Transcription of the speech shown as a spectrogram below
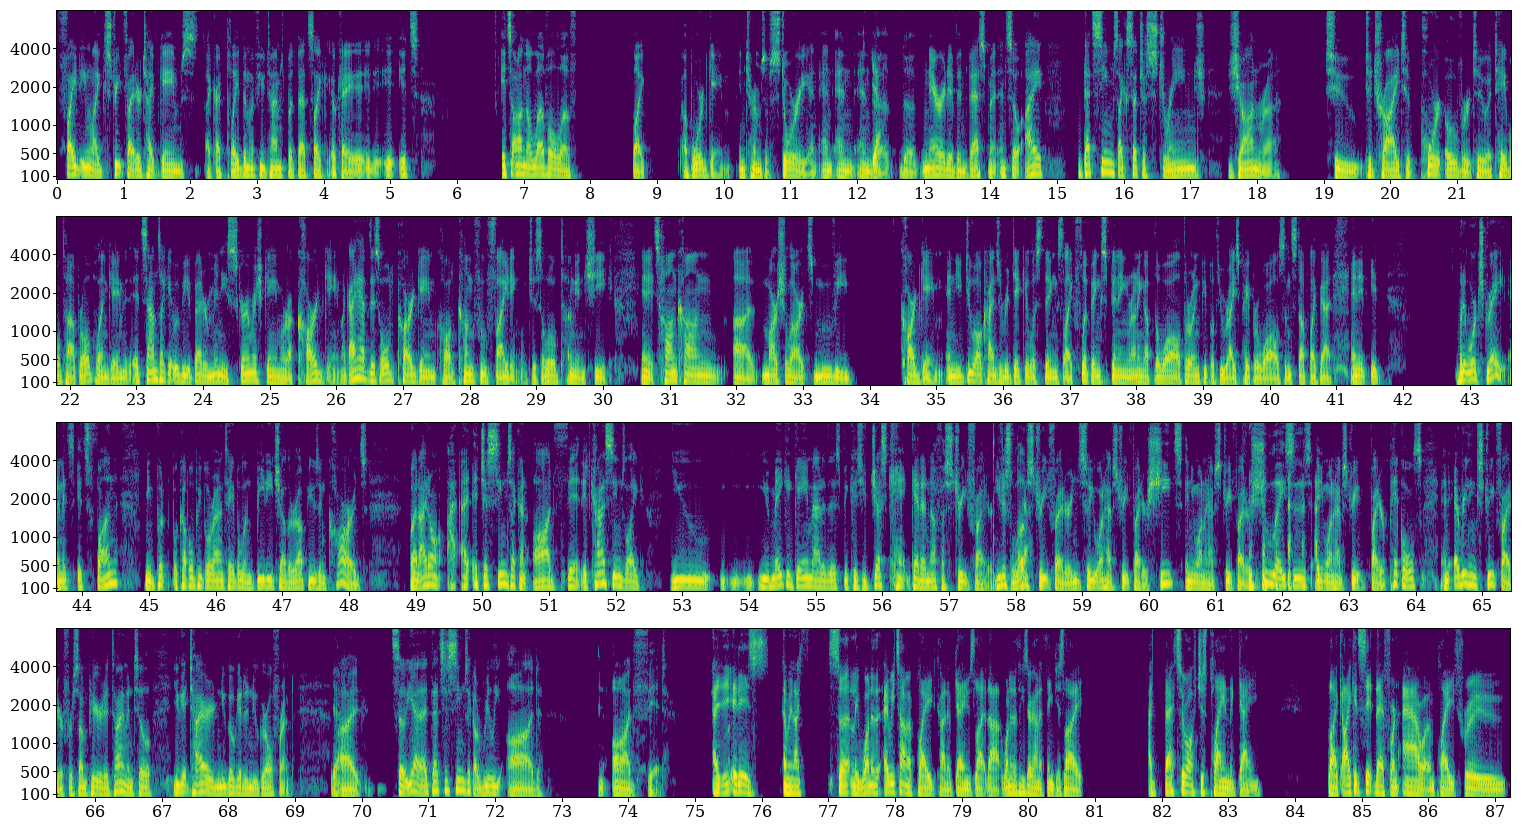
fighting like Street Fighter type games, like I've played them a few times, but that's like okay, it, it, it's it's on the level of like a board game in terms of story and and and and yeah. the the narrative investment. And so I that seems like such a strange genre to to try to port over to a tabletop role playing game. It sounds like it would be a better mini skirmish game or a card game. Like I have this old card game called Kung Fu Fighting, which is a little tongue in cheek, and it's Hong Kong uh, martial arts movie card game and you do all kinds of ridiculous things like flipping, spinning, running up the wall, throwing people through rice paper walls and stuff like that. And it it but it works great and it's it's fun. You put a couple of people around a table and beat each other up using cards. But I don't I it just seems like an odd fit. It kind of seems like you you make a game out of this because you just can't get enough of Street Fighter. You just love yeah. Street Fighter, and so you want to have Street Fighter sheets, and you want to have Street Fighter shoelaces, and you want to have Street Fighter pickles, and everything Street Fighter for some period of time until you get tired and you go get a new girlfriend. Yeah. Uh, so yeah, that, that just seems like a really odd, an odd fit. it is. I mean, I certainly one of the every time I played kind of games like that, one of the things I kind of think is like I'm better off just playing the game. Like I could sit there for an hour and play through,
